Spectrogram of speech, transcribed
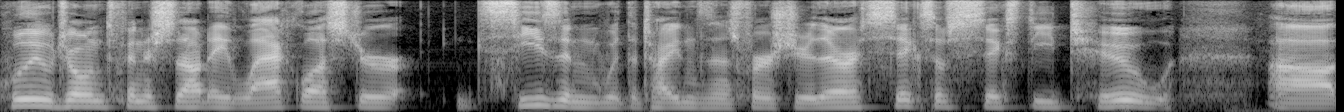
Julio Jones finishes out a lackluster season with the Titans in his first year there, six of 62. Uh,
